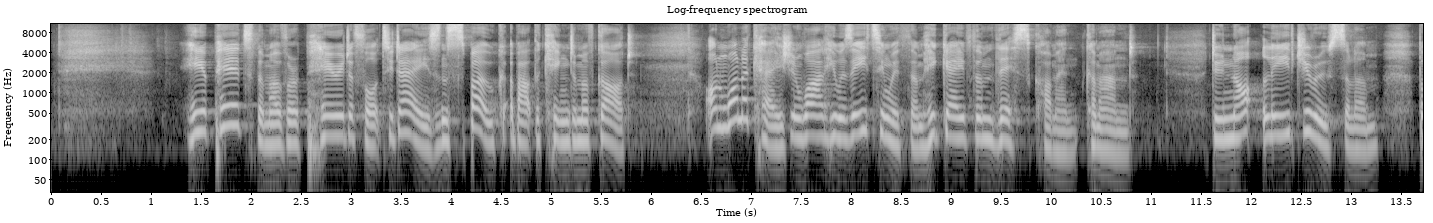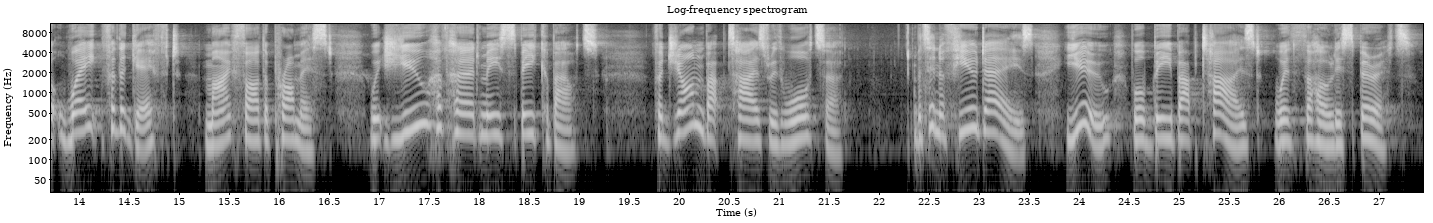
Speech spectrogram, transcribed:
He appeared to them over a period of 40 days and spoke about the kingdom of God. On one occasion, while he was eating with them, he gave them this comment, command Do not leave Jerusalem, but wait for the gift my Father promised, which you have heard me speak about. For John baptized with water, but in a few days you will be baptized with the Holy Spirit.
